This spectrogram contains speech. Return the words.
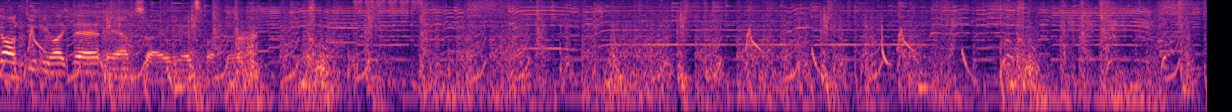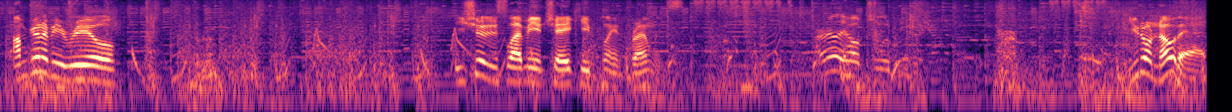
don't do me like that. yeah, I'm sorry. Yeah, it's fucked up. I'm gonna be real. You should have just let me and Che keep playing friendlies. I really hope Chalupa. You don't know that.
